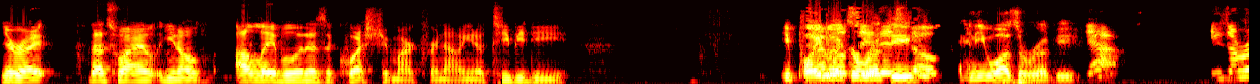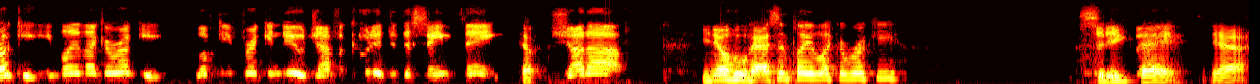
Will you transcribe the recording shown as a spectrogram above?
You're right. That's why you know I'll label it as a question mark for now. You know, TBD. He played like a say this, rookie and he was a rookie. Yeah, he's a rookie. He played like a rookie. Whoop de freaking do. Jeff Akuta did the same thing. Yep. Shut up. You know who hasn't played like a rookie? Saddiq Saddiq Bey. Yeah.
